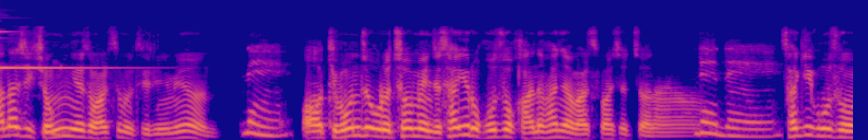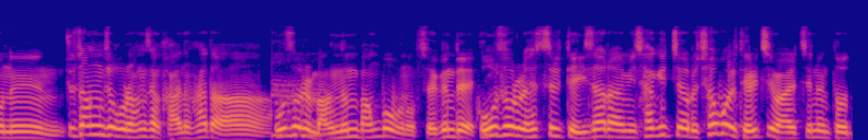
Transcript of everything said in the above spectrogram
하나씩 정리해서 말씀을 드리면 네. 어, 기본적으로 처음에 이제 사기로 고소 가능하냐 말씀하셨잖아요. 네네. 사기 고소는 추상적으로 항상 가능하다. 고소를 아. 막는 방법은 없어요. 근데 고소를 했을 때 이 사람이 사기죄로 처벌될지 말지는 더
